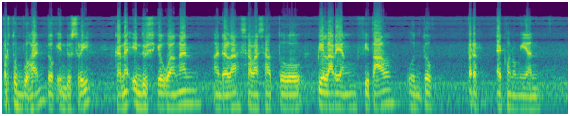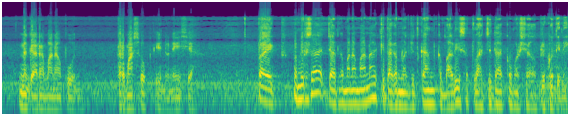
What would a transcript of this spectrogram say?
pertumbuhan untuk industri karena industri keuangan adalah salah satu pilar yang vital untuk perekonomian negara mana pun termasuk Indonesia. Baik, pemirsa jangan ke mana-mana, kita akan melanjutkan kembali setelah jeda komersial berikut ini.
